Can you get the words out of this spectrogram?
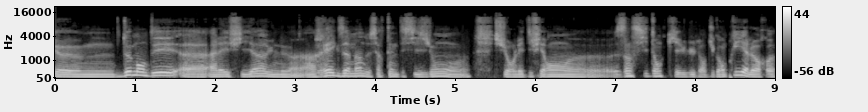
euh, demandé à, la FIA une, un réexamen de certaines décisions euh, sur les différents incidents qui a eu lieu lors du Grand Prix. Alors,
